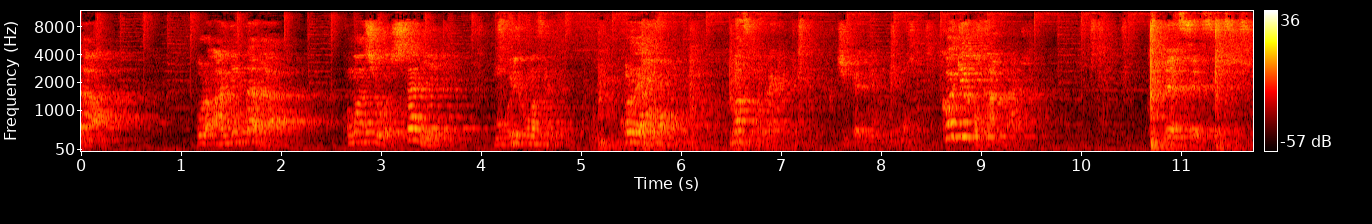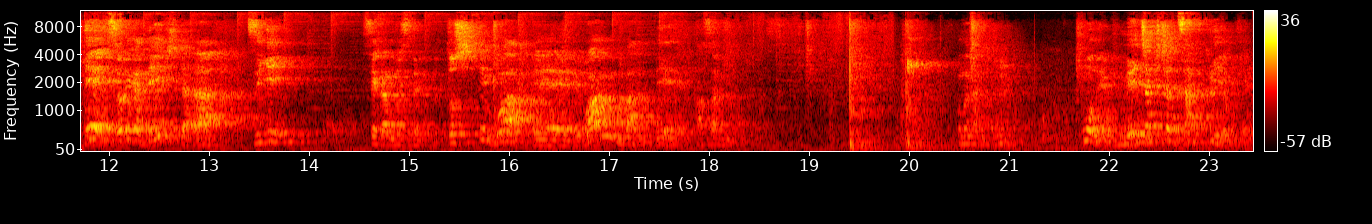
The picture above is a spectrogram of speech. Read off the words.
らこれ上げたらこの足を下に潜り込ませる。これだけ。まずこれだけ。10回やってみましょうこれ結構簡単。Yes, yes, yes. で、それができたら次セカンドステップ。としては、えー、ワンバンでハサミを切ります。こんな感じ、もうねめちゃくちゃざっくりで OK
